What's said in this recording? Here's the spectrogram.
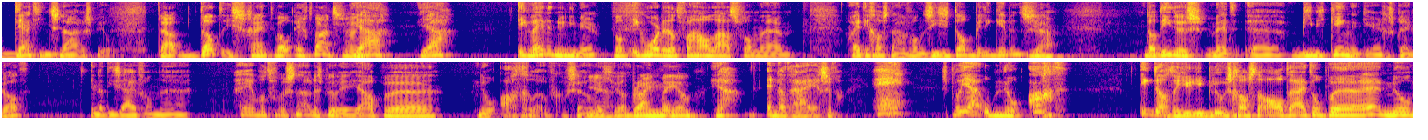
013 snaren speelde. Nou, dat is, schijnt wel echt waar te zijn. Ja, ja. Ik weet het nu niet meer. Want ik hoorde dat verhaal laatst van, eh, hoe heet die gast nou, van ZZ Top, Billy Gibbons. Ja. Dat die dus met B.B. King een keer een gesprek had. En dat die zei van, eh hey, wat voor snaren speel je? Ja, op eh 08 geloof ik of zo, Ja. weet je wel. Brian May ook. Ja, en dat hij echt zo van, hé, speel jij op 08? Ik dacht dat jullie bluesgasten altijd op eh, hè, 0,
